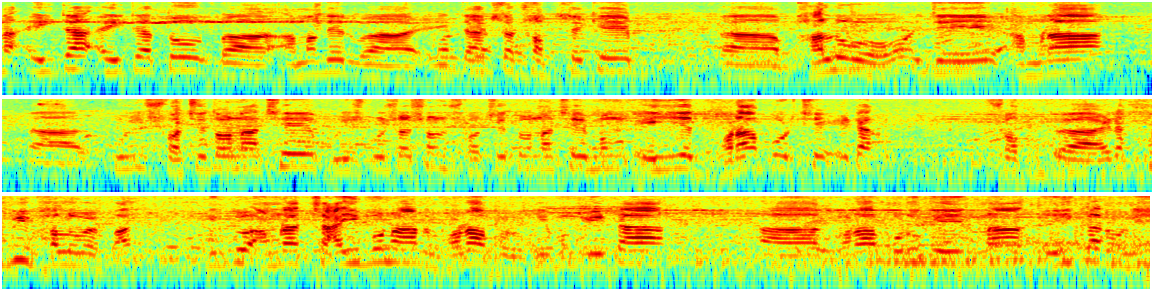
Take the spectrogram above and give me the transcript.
না, এইটা এইটা তো আমাদের এইটা একটা সবথেকে ভালো যে আমরা পুলিশ সচেতন আছে, পুলিশ প্রশাসন সচেতন আছে এবং এই যে ধরা পড়ছে, এটা সব এটা খুবই ভালো ব্যাপার। কিন্তু আমরা চাইব না আর ধরা পড়ুক এবং এটা ধরা পড়ুক না, এই কারণে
